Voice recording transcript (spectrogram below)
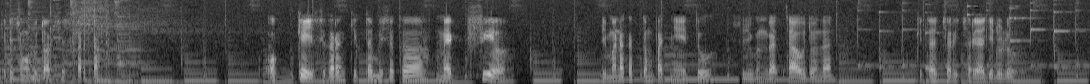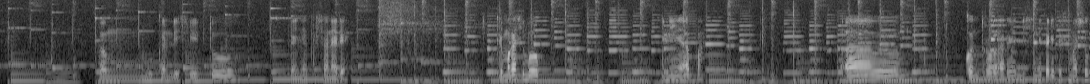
Kita cuma butuh akses card kah? Oke sekarang kita bisa ke Macville. Di mana ke tempatnya itu? Saya juga nggak tahu teman-teman. Kita cari-cari aja dulu. Um, bukan di situ. Kayaknya ke sana deh. Terima kasih Bob. Ini apa? Um, kontrol area di sini kan dikasih masuk?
